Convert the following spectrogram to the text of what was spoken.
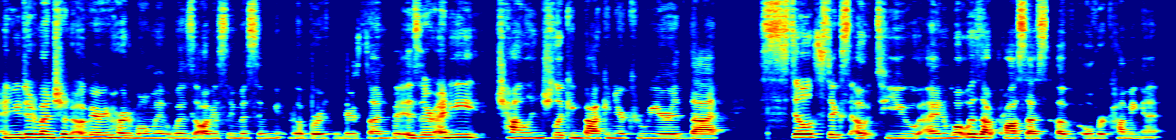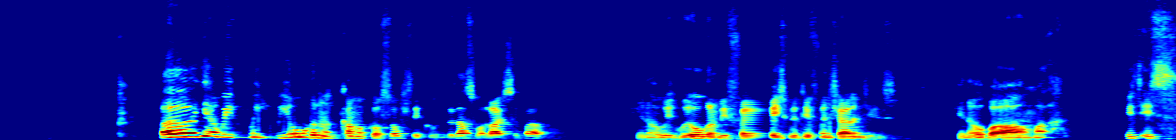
And you did mention a very hard moment was obviously missing the birth of your son. But is there any challenge looking back in your career that still sticks out to you? And what was that process of overcoming it? Uh, yeah, we, we, we all going to come across obstacles, but that's what life's about. You know, we, we're all going to be faced with different challenges, you know, but um, it, it's,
